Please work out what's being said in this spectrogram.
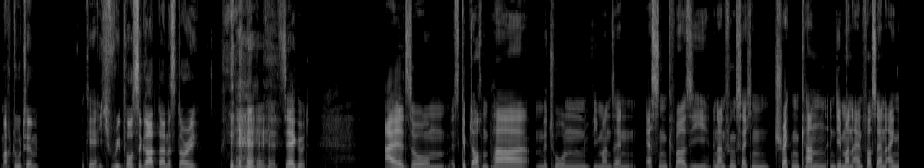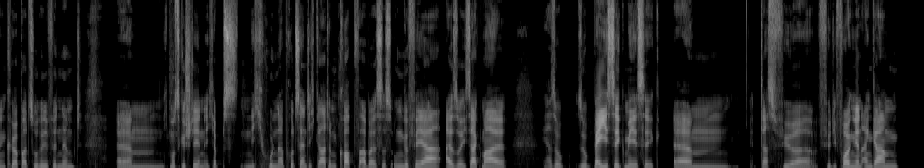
Mach du, Tim. Okay. Ich reposte gerade deine Story. Sehr gut. Also, es gibt auch ein paar Methoden, wie man sein Essen quasi in Anführungszeichen tracken kann, indem man einfach seinen eigenen Körper zu Hilfe nimmt. Ähm, ich muss gestehen, ich habe es nicht hundertprozentig gerade im Kopf, aber es ist ungefähr, also ich sag mal, ja, so, so basic-mäßig, ähm, dass für, für die folgenden Angaben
